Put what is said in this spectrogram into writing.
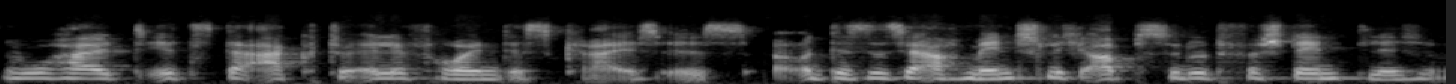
wo halt jetzt der aktuelle Freundeskreis ist. Und das ist ja auch menschlich absolut verständlich.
